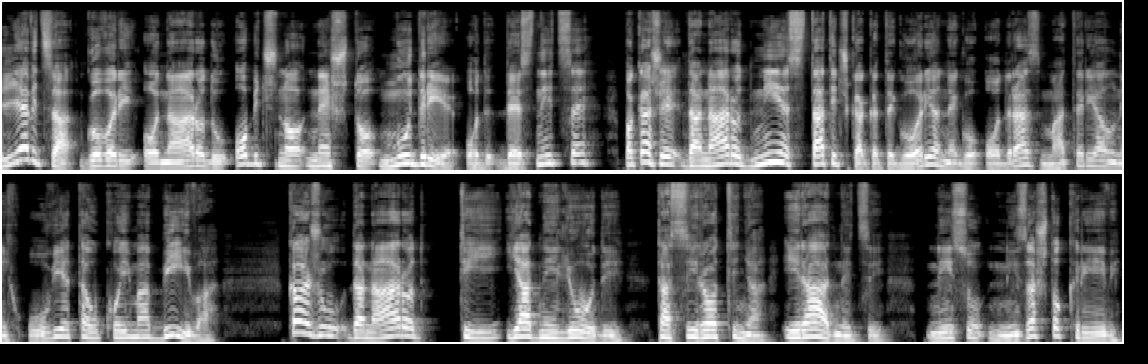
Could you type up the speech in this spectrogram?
Ljevica govori o narodu obično nešto mudrije od desnice, pa kaže da narod nije statička kategorija nego odraz materijalnih uvjeta u kojima biva. Kažu da narod, ti jadni ljudi, ta sirotinja i radnici nisu ni zašto krivi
